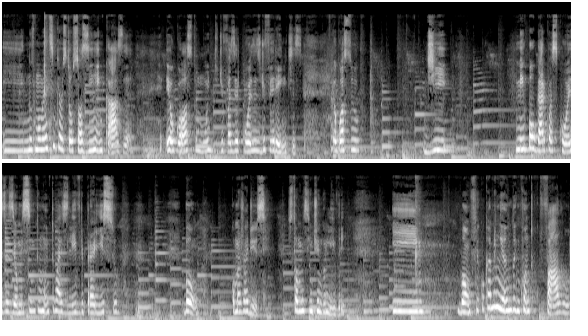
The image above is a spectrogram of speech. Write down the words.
E nos momentos em que eu estou sozinha em casa, eu gosto muito de fazer coisas diferentes. Eu gosto de me empolgar com as coisas, eu me sinto muito mais livre para isso. Bom, como eu já disse, estou me sentindo livre. E bom, fico caminhando enquanto falo,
